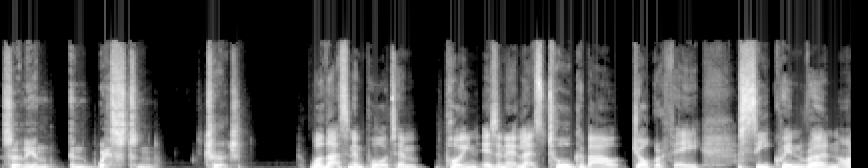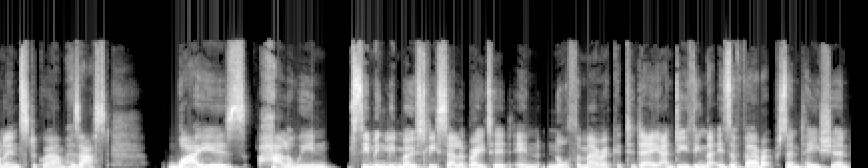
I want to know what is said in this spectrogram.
certainly in in western church well, that's an important point, isn't it? Let's talk about geography. Sequin Run on Instagram has asked, why is Halloween seemingly mostly celebrated in North America today? And do you think that is a fair representation?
